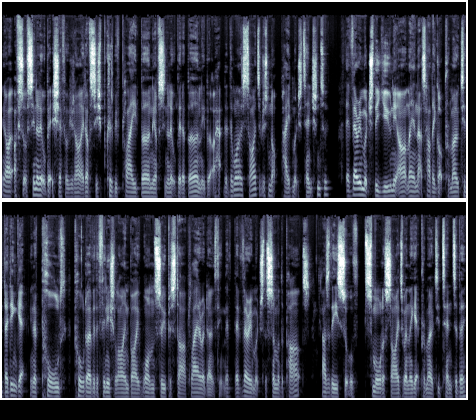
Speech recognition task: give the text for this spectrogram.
you know, I've sort of seen a little bit of Sheffield United. Obviously, because we've played Burnley, I've seen a little bit of Burnley, but I, they're one of those sides I've just not paid much attention to. They're very much the unit, aren't they? And that's how they got promoted. They didn't get, you know, pulled pulled over the finish line by one superstar player. I don't think they're, they're very much the sum of the parts, as these sort of smaller sides when they get promoted tend to be.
